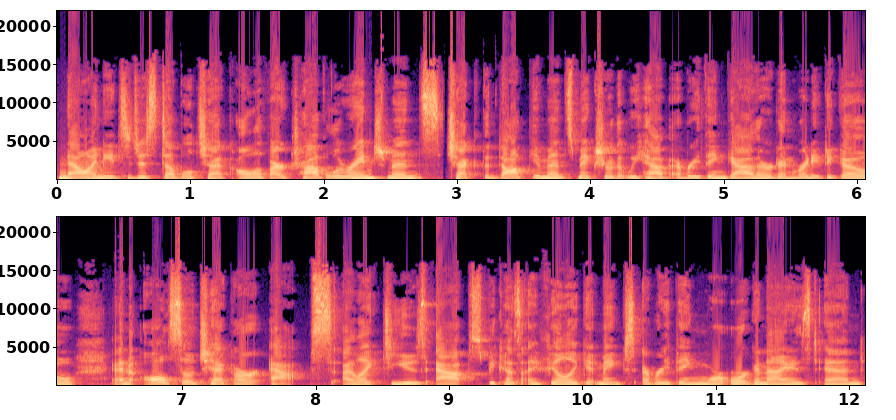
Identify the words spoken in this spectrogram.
Now I need to just double check all of our travel arrangements, check the documents, make sure that we have everything gathered and ready to go, and also check our apps. I like to use apps because I feel like it makes everything more organized and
